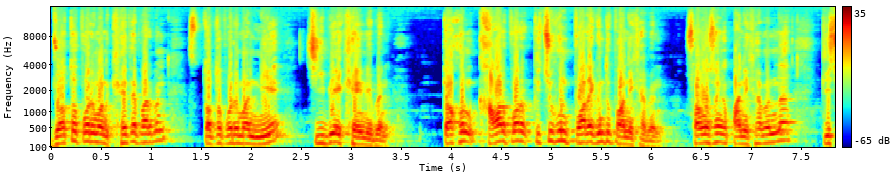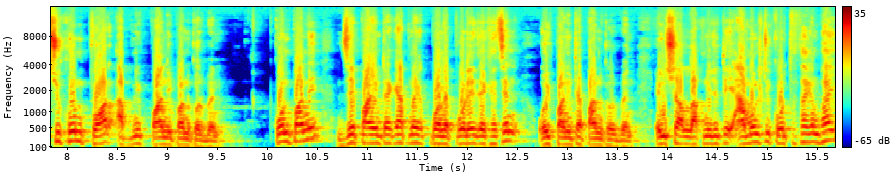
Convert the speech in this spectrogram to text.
যত পরিমাণ খেতে পারবেন, তত পরিমাণ নিয়ে চিবিয়ে খেয়ে নেবেন। তখন খাওয়ার পর কিছুক্ষণ পরে কিন্তু পানি খাবেন। সঙ্গে সঙ্গে পানি খাবেন না, কিছুক্ষণ পর আপনি পানি পান করবেন। কোন পানি? যে পানিটাকে আপনাকে মানে পড়ে রেখেছেন, ওই পানিটা পান করবেন। ইনশাআল্লাহ আপনি যদি আমলটি করতে থাকেন ভাই,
